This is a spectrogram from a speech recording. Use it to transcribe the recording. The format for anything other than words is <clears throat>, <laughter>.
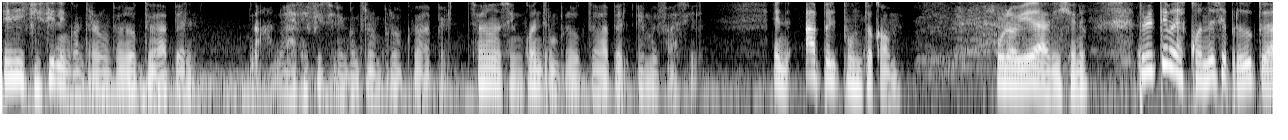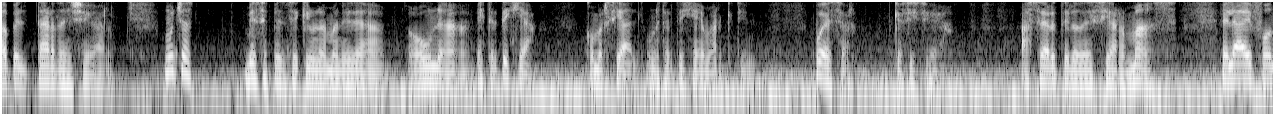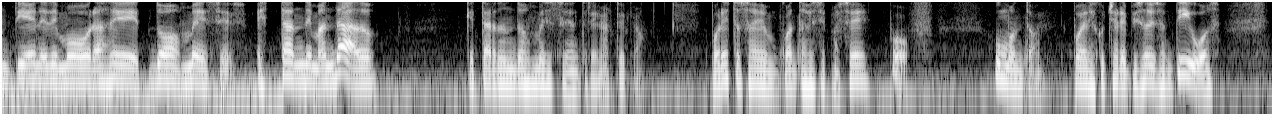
¿Es difícil encontrar un producto de Apple? No, no es difícil encontrar un producto de Apple. ¿Sabes dónde se encuentra un producto de Apple? Es muy fácil. En apple.com. Una obviedad, dije, ¿no? Pero el tema es cuando ese producto de Apple tarda en llegar. Muchas veces pensé que era una manera o una estrategia comercial, una estrategia de marketing. Puede ser que así sea. Hacértelo desear más. El iPhone tiene demoras de dos meses. Es tan demandado que tardan dos meses en entregártelo. Por esto, ¿saben cuántas veces pasé? Puf, un montón. Pueden escuchar episodios antiguos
